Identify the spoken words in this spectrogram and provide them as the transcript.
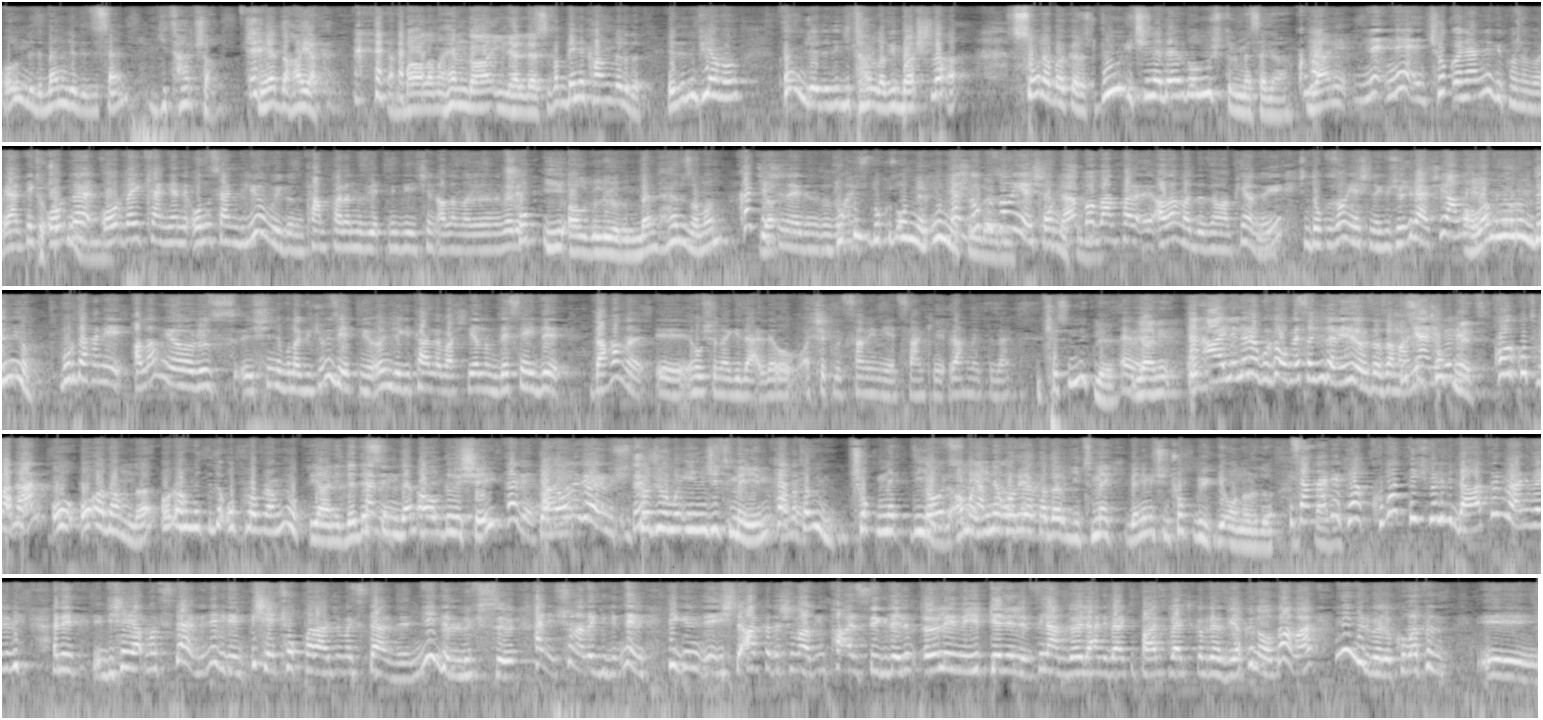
oğlum dedi bence dedi sen gitar çal. Şeye daha yakın. Yani bağlama hem daha ilerlersin falan. Beni kandırdı. E dedim piyano önce dedi gitarla bir başla sonra bakarız. Bu içine dert olmuştur mesela. Kubat, yani ne, ne çok önemli bir konu bu. Yani peki Çok orada önemli. oradayken yani onu sen biliyor muydun tam paranız yetmediği için alamadığını böyle çok iyi algılıyorum. Ben her zaman Kaç yaşındaydınız o zaman? 9 9 10 yaş 10 yani yaşındaydım. 9-10 yaşında 10 yaşındaydım. baban para, alamadığı zaman piyanoyu şimdi 9-10 yaşındaki bir çocuk her şeyi anlıyor. Alamıyorum demiyor. Burada hani alamıyoruz e, şimdi buna gücümüz yetmiyor önce gitarla başlayalım deseydi daha mı e, hoşuna giderdi o açıklık samimiyet sanki rahmetliden. Kesinlikle. Evet. Yani Yani ailelere burada o mesajı da veriyoruz o zaman. Kesin, yani çok böyle net. korkutmadan Ama o, o adamda, o rahmetli de o program yoktu. Yani dedesinden aldığı şey. Tabii, o da onu görmüştür. Çocuğumu incitmeyeyim. Tabii. Anlatabiliyor muyum? Çok net değil. Doğrusunu Ama yine yaptı o oraya zaman. kadar gitmek benim için çok büyük bir onurdu. İnsanlar diyor ki ya Kubat da hiç böyle bir dağıtır mı? Hani böyle bir hani bir şey yapmak ister mi? Ne bileyim bir şey çok para harcamak ister mi? Nedir lüksü? Hani şuna da gideyim ne bileyim bir gün e, işte arkadaşımı alayım Paris'e gidelim öğle yemeği yiyip gelelim filan böyle hani belki Paris Belçika biraz yakın oldu ama nedir böyle Kubat'ın e,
